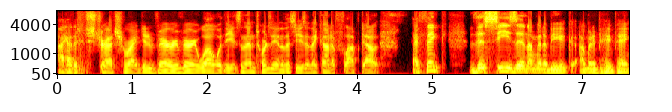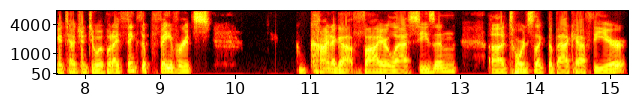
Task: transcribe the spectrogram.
I had a stretch where I did very very well with these, and then towards the end of the season, they kind of flopped out. I think this season I'm going to be I'm going to be paying attention to it, but I think the favorites kind of got fire last season uh, towards like the back half of the year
